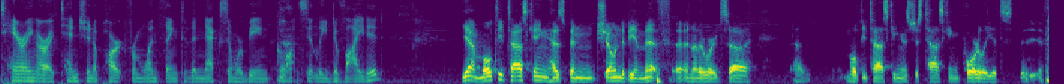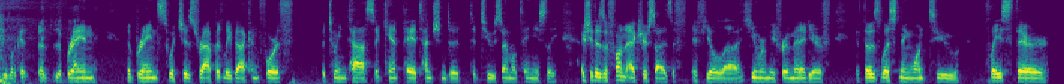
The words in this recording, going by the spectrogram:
tearing our attention apart from one thing to the next and we're being constantly divided? Yeah, multitasking has been shown to be a myth. Uh, in other words, uh, uh, multitasking is just tasking poorly. It's if you look at the, the brain, the brain switches rapidly back and forth between tasks. It can't pay attention to, to two simultaneously. Actually, there's a fun exercise if, if you'll uh, humor me for a minute here. If, if those listening want to place their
